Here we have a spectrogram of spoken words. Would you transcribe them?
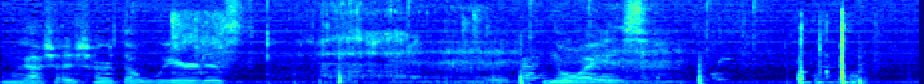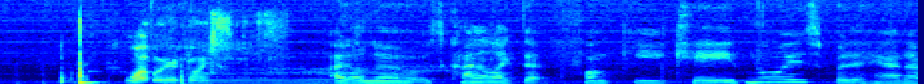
Oh my gosh, I just heard the weirdest noise. What weird noise? I don't know. It's kind of like that funky cave noise, but it had a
